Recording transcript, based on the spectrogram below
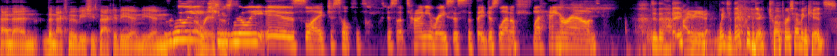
and then the next movie she's back to being being a Really, she really is like just a just a tiny racist that they just let him let hang around. Did they? I mean, wait, did they predict Trumpers having kids?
